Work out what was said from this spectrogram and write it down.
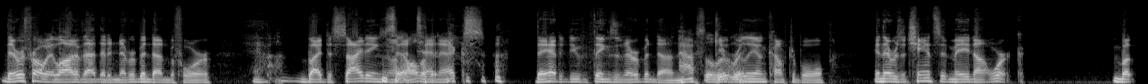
there was probably a lot of that that had never been done before. By deciding on a all 10x, they had to do things that had never been done. Absolutely. get really uncomfortable, and there was a chance it may not work. But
